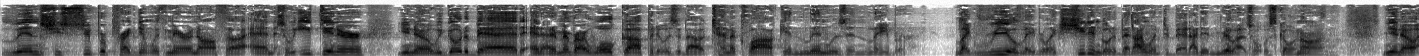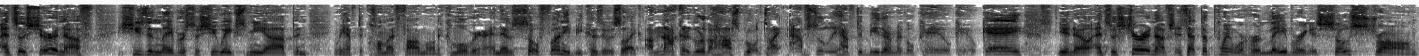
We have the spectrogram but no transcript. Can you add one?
Lynn, she's super pregnant with Maranatha. And so we eat dinner, you know, we go to bed. And I remember I woke up and it was about 10 o'clock and Lynn was in labor. Like real labor. Like she didn't go to bed. I went to bed. I didn't realize what was going on. You know, and so sure enough, she's in labor. So she wakes me up and we have to call my father-in-law to come over here. And it was so funny because it was like, I'm not going to go to the hospital until I absolutely have to be there. I'm like, okay, okay, okay. You know, and so sure enough, it's at the point where her laboring is so strong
